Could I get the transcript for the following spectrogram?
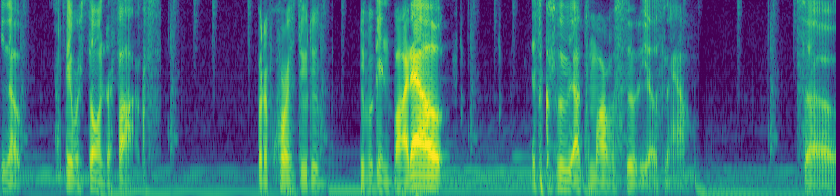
you know, they were still under Fox. But of course, due to people getting bought out, it's completely up to Marvel Studios now. So,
